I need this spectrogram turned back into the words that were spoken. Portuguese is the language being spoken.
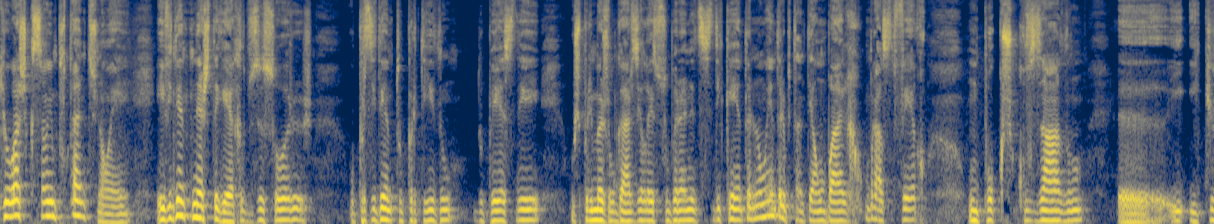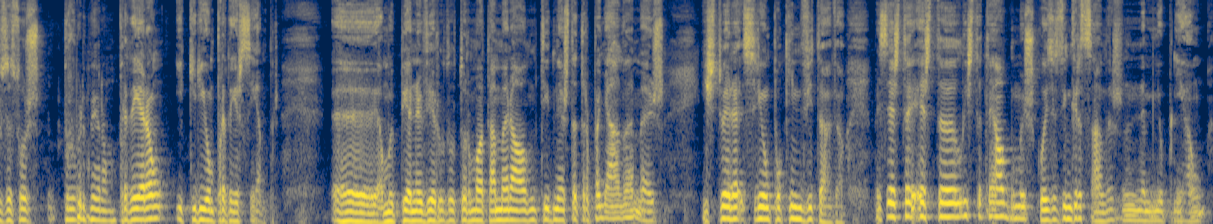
que eu acho que são importantes, não é? É evidente nesta guerra dos Açores, o presidente do partido, do PSD, os primeiros lugares, ele é soberano a decidir quem entra não entra, portanto é um bairro, um braço de ferro, um pouco escusado e, e, que os Açores perderam. perderam e queriam perder sempre. Uh, é uma pena ver o Dr. Mota Amaral metido nesta atrapalhada, mas isto era, seria um pouco inevitável. Mas esta, esta lista tem algumas coisas engraçadas, na minha opinião,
